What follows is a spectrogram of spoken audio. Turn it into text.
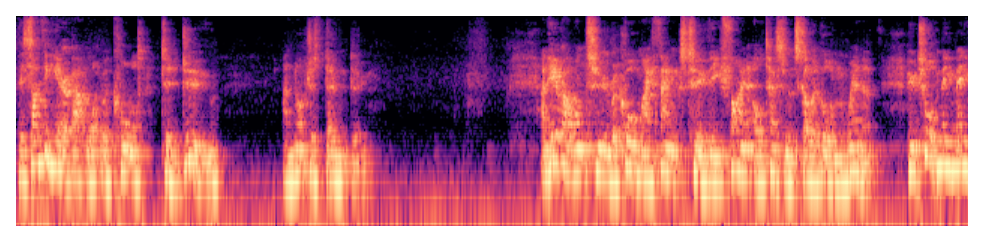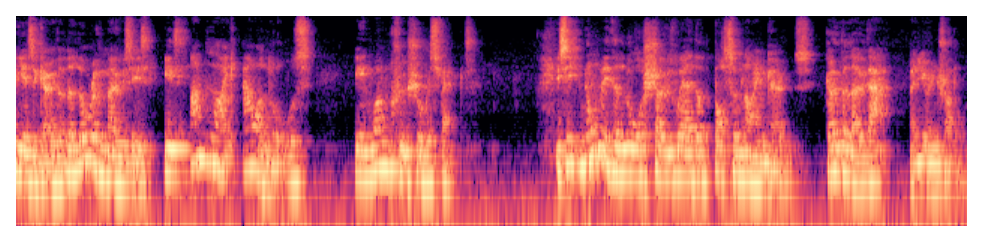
There's something here about what we're called to do and not just don't do. And here I want to record my thanks to the fine Old Testament scholar Gordon Wenham, who taught me many years ago that the law of Moses is unlike our laws in one crucial respect. You see, normally the law shows where the bottom line goes. Go below that and you're in trouble.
